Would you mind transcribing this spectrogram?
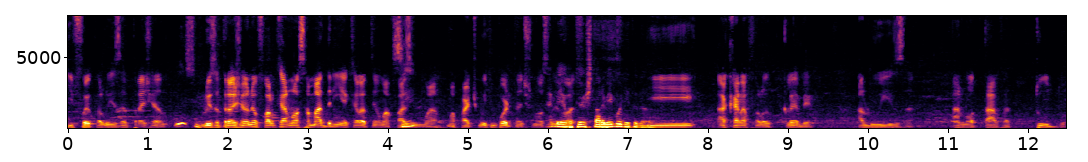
e foi com a Luísa Trajano. Isso. Luísa Trajano, eu falo que é a nossa madrinha, que ela tem uma fase, uma, uma parte muito importante do nosso É mesmo, negócio. tem uma história bem bonita dela. E a Carla falou, Kleber, a Luísa anotava tudo.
